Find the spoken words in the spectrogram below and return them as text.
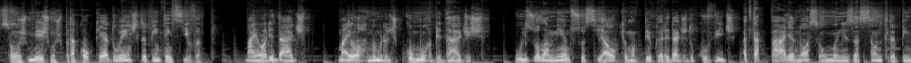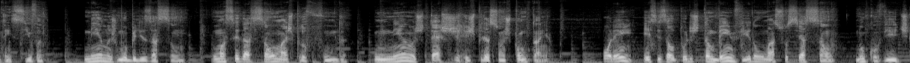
são os mesmos para qualquer doente de terapia intensiva, maior idade, maior número de comorbidades, o isolamento social, que é uma peculiaridade do Covid, atrapalha a nossa humanização da terapia intensiva, menos mobilização, uma sedação mais profunda, com menos testes de respiração espontânea. Porém, esses autores também viram uma associação no Covid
